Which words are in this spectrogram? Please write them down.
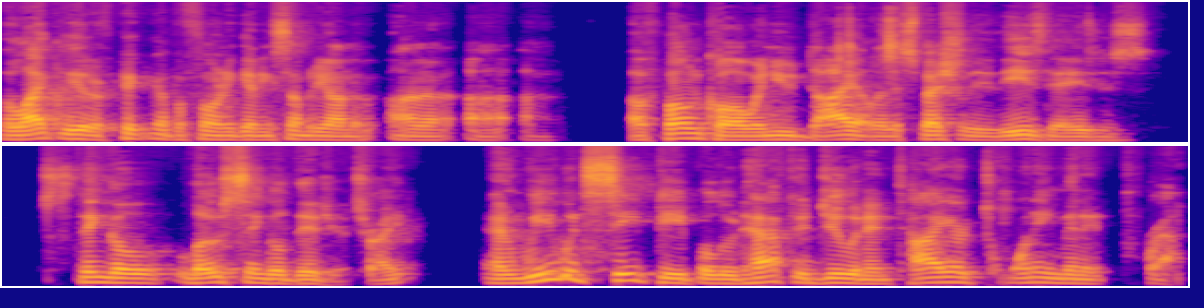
the likelihood of picking up a phone and getting somebody on the on a, a, a- a phone call when you dial it, especially these days, is single low single digits, right? And we would see people who'd have to do an entire 20 minute prep.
